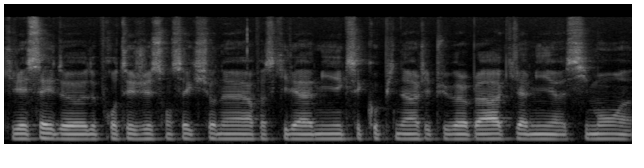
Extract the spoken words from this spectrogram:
qu'il essaye de, de protéger son sélectionneur parce qu'il est ami, que c'est copinage, et puis blabla, qu'il a mis euh, Simon, euh,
